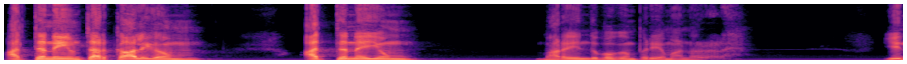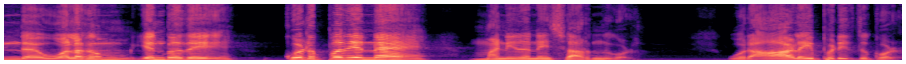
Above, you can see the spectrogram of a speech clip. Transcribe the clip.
அத்தனையும் தற்காலிகம் அத்தனையும் மறைந்து போகும் பிரியமானவர்களே. இந்த உலகம் என்பது கொடுப்பது என்ன? மனிதனை சார்ந்து கொள். ஒரு ஆளை பிடித்துக்கொள்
